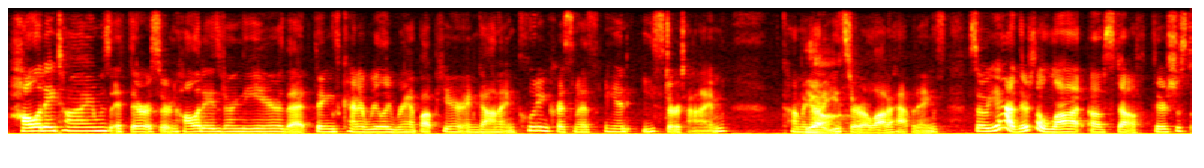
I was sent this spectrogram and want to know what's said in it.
holiday times, if there are certain holidays during the year that things kind of really ramp up here in Ghana, including Christmas and Easter time, coming out of Easter, a lot of happenings. So yeah, there's a lot of stuff. There's just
